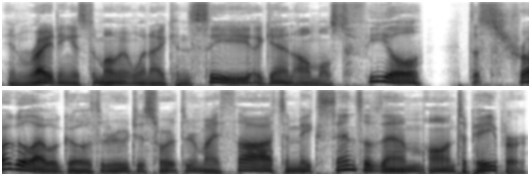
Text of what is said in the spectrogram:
In writing, it's the moment when I can see, again, almost feel, the struggle I would go through to sort through my thoughts and make sense of them onto paper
